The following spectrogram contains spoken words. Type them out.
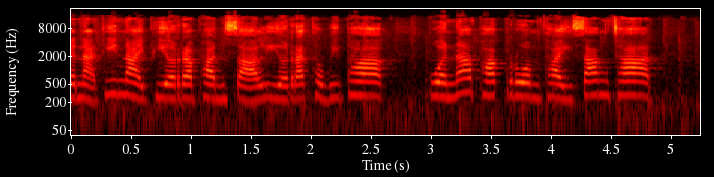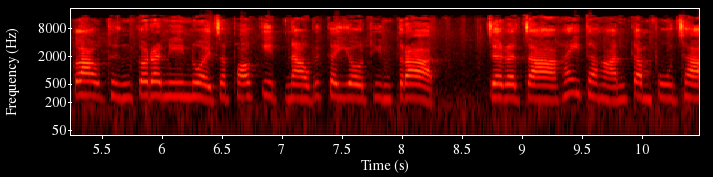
ขณะที่นายเพียรพันธ์สาลีรัฐวิภาค หัวหน้าพักรวมไทยสร้างชาติ กล่าวถึงกรณีหน่วยเฉพาะกิจนาวิกโยธินตราด เจรจาให้ทหารกัมพูชา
